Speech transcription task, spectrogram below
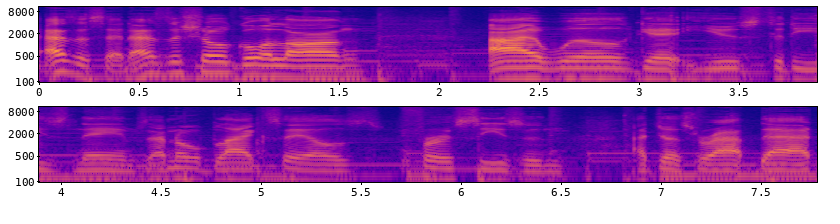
as I said, as the show go along, I will get used to these names. I know Black Sails first season. I just wrapped that.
